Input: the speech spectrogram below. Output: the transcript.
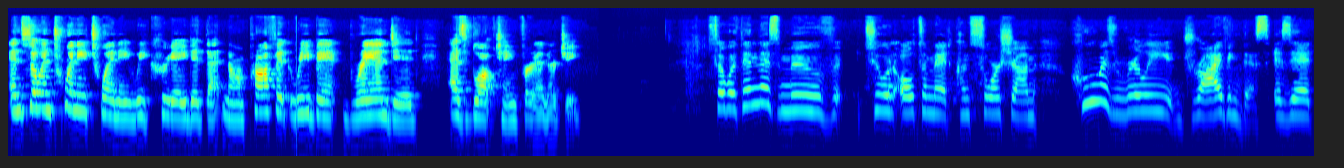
And so in 2020, we created that nonprofit rebranded as Blockchain for Energy. So within this move to an ultimate consortium, who is really driving this? Is it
